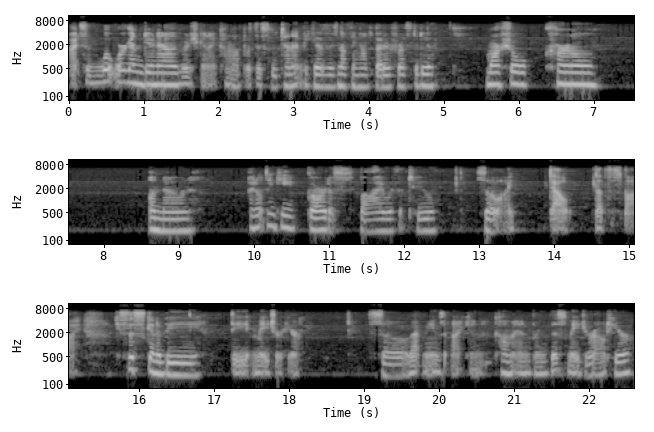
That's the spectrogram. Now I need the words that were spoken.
Alright, so what we're going to do now is we're just going to come up with this lieutenant because there's nothing else better for us to do. Marshal, Colonel, Unknown. I don't think he'd guard a spy with a 2, so I doubt that's a spy. So this is going to be the major here. So that means I can come and bring this major out here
